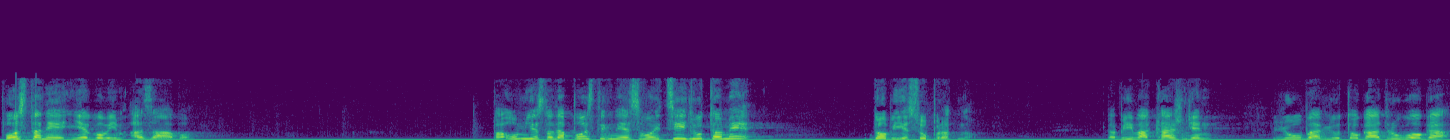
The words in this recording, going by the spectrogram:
postane njegovim azabom. Pa umjesto da postigne svoj cilj u tome, dobije suprotno. pa biva kažnjen ljubavlju toga drugoga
